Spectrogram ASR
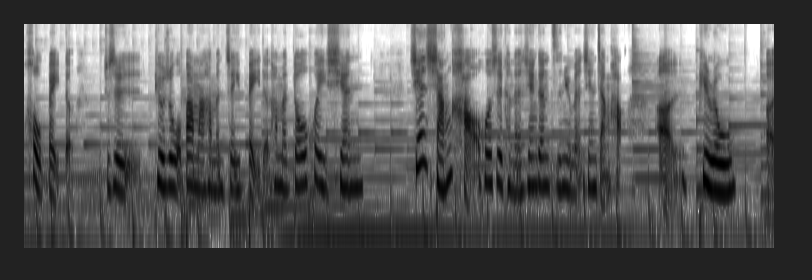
后辈的，就是譬如说我爸妈他们这一辈的，他们都会先先想好，或是可能先跟子女们先讲好，呃，譬如，呃。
